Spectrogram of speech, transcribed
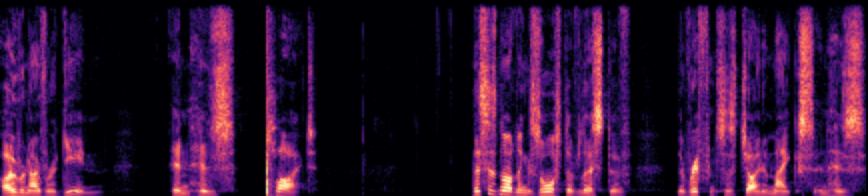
over and over again in his plight. This is not an exhaustive list of the references Jonah makes in his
